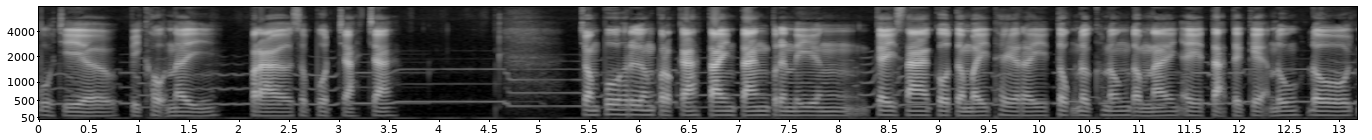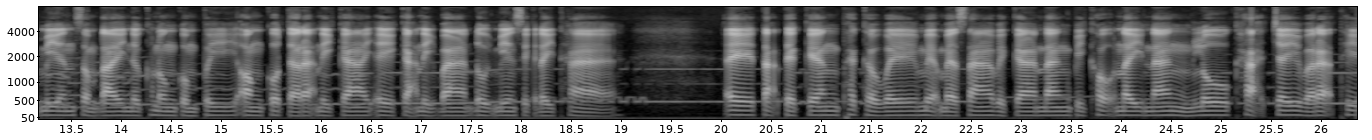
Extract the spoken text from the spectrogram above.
បួសជាភិក្ខុនៃប្រើសពុតចាស់ចាស់ ចំពោះរឿងប្រកាសតែងតាំងព្រះនាងកេសាកោតមីថេរីទុកនៅក្នុងតំណែងអេតតកៈនោះដូចមានសម្ដែងនៅក្នុងគម្ពីរអង្គតរនិកាយឯកនិបាតដូចមានសេចក្តីថាអេតតកੰភគវេមមសាវិកានੰភិក្ខុនៃនੰលោកជ័យវរធា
